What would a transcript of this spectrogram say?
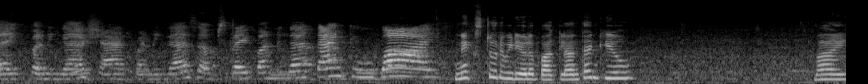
லைக் பண்ணுங்க ஷேர் பண்ணுங்க சப்ஸ்கிரைப் பண்ணுங்க. தேங்க் யூ பாய் நெக்ஸ்ட் ஒரு வீடியோவில் பார்க்கலாம். தேங்க்யூ பாய்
